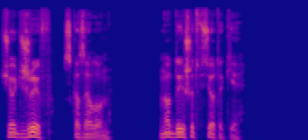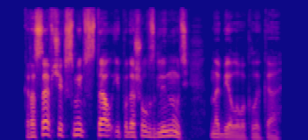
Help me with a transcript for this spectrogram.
«Чуть жив», — сказал он, — «но дышит все-таки». Красавчик Смит встал и подошел взглянуть на белого клыка.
